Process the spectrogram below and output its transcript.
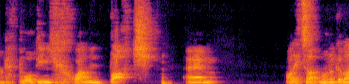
ond gath bob dim i chwalu'n botch. Um, Ond eto, mae hwnnw'n gyfle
